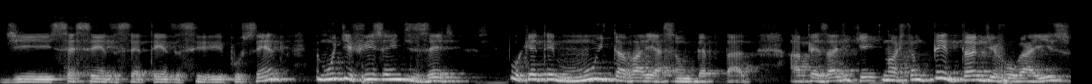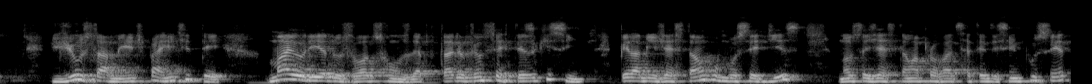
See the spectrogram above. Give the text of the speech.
de 60%, 70% é muito difícil a gente dizer porque tem muita variação de deputado. Apesar de que nós estamos tentando divulgar isso justamente para a gente ter maioria dos votos com os deputados, eu tenho certeza que sim. Pela minha gestão, como você diz, nossa gestão aprovada 75%,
